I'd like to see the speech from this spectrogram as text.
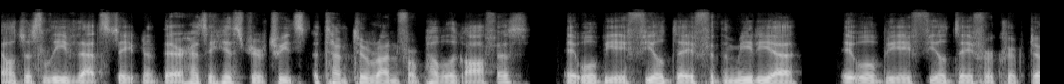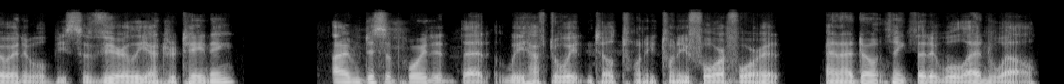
I'll just leave that statement there. Has a history of tweets attempt to run for public office. It will be a field day for the media. It will be a field day for crypto, and it will be severely entertaining. I'm disappointed that we have to wait until 2024 for it. And I don't think that it will end well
